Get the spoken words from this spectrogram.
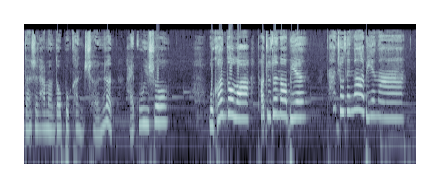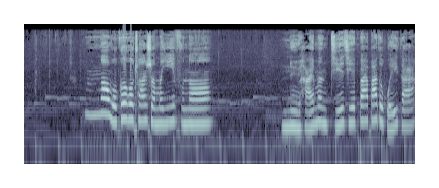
但是他们都不肯承认，还故意说：“我看到了，他就在那边，他就在那边啊。”那我哥哥穿什么衣服呢？女孩们结结巴巴的回答：“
